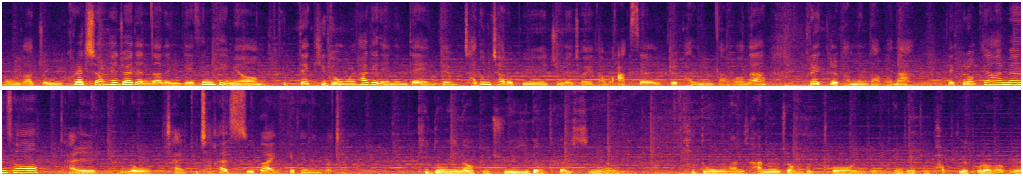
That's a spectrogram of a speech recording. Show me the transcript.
뭔가 좀 커렉션 해줘야 된다는 게 생기면 그때 기동을 하게 되는데 이제 자동차로 비유해주면 저희가 뭐 악셀을 밟는다거나 브레이크를 밟는다거나 네, 그렇게 하면서 달로 잘 도착할 수가 있게 되는 거죠. 기동이나 어떤 주요 이벤트가 있으면 기동 한 3일 전부터 이제 굉장히 좀 바쁘게 돌아가고요.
